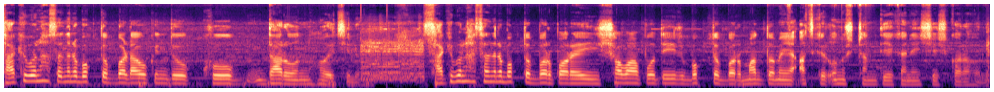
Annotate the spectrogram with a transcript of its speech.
সাকিবুল হাসানের বক্তব্যটাও কিন্তু খুব দারুণ হয়েছিল। সাকিবুল হাসানের বক্তব্যের পরেই সভাপতির বক্তব্যর মাধ্যমে আজকের অনুষ্ঠানটি এখানে শেষ করা হলো।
